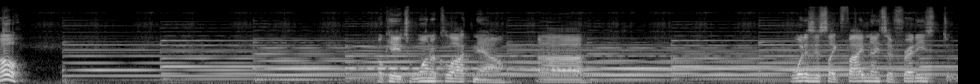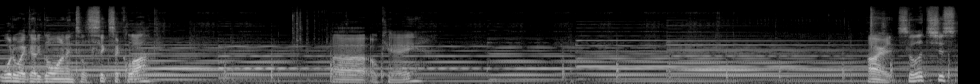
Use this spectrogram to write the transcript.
Oh. Okay, it's one o'clock now. Uh, what is this like Five Nights at Freddy's? What do I got to go on until six o'clock? Uh, okay. All right, so let's just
